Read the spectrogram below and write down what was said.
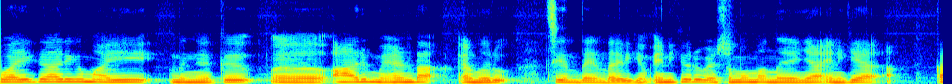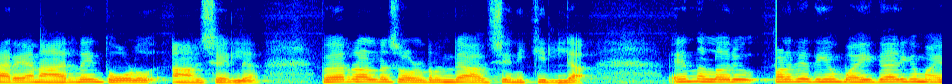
വൈകാരികമായി നിങ്ങൾക്ക് ആരും വേണ്ട എന്നൊരു ചിന്തയുണ്ടായിരിക്കും എനിക്കൊരു വിഷമം വന്നു കഴിഞ്ഞാൽ എനിക്ക് കരയാൻ ആരുടെയും തോൾ ആവശ്യമില്ല. വേറൊരാളുടെ ഷോൾഡറിന്റെ ആവശ്യം എനിക്കില്ല. എന്നുള്ളൊരു വളരെയധികം വൈകാരികമായ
